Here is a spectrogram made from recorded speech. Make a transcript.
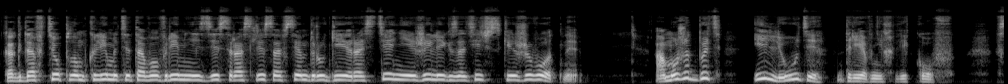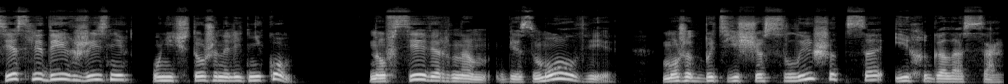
когда в теплом климате того времени здесь росли совсем другие растения и жили экзотические животные. А может быть, и люди древних веков. Все следы их жизни уничтожены ледником. Но в северном безмолвии, может быть, еще слышатся их голоса.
